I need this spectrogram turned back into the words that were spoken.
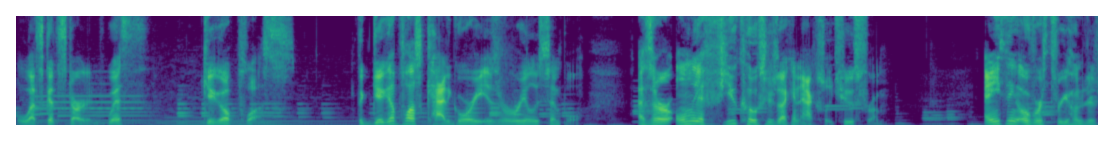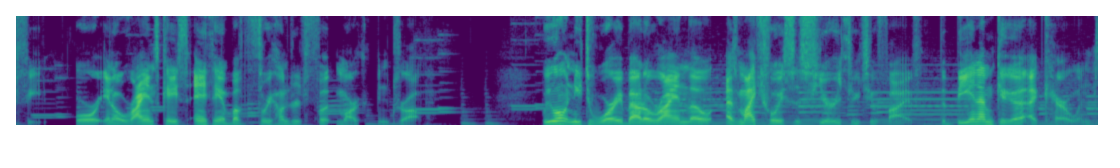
let's get started with Giga Plus. The Giga Plus category is really simple, as there are only a few coasters I can actually choose from. Anything over 300 feet, or in Orion's case, anything above the 300 foot mark and drop. We won't need to worry about Orion though, as my choice is Fury 325, the B&M Giga at Carowinds.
